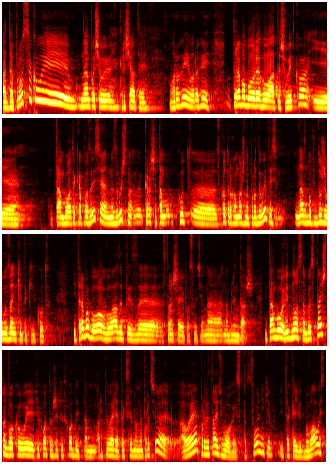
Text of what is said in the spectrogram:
А да просто коли нам почали кричати Вороги, вороги. Треба було реагувати швидко, і там була така позиція, незручно. Ну, Коротше, там кут, е, з котрого можна продивитись, у нас був дуже вузенький такий кут. І треба було вилазити з, з траншеї, по суті, на, на бліндаж. І там було відносно безпечно, бо коли піхота вже підходить, там артилерія так сильно не працює, але прилітають воги з підствольників, і таке відбувалось.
